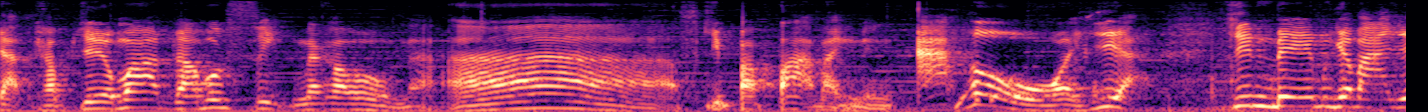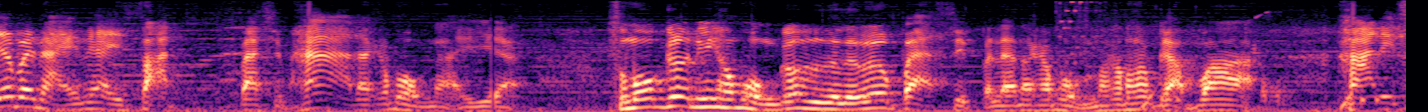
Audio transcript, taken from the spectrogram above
จัดครับเจอมาดับเบิลซิกนะครับผมนะอ่าสกิปป้าป้ามาอีกหนึ่งอ้าวโอ้เฮียจินเบยมึงจะมาเยอะไปไหนเนี่ยไอสัตว์ 85 นะครับผมนะไอ้เฮียสโมเกอร์นี้ของผมก็คือเลเวล 80 ไปแล้วนะครับผมนะครับเท่ากับว่า ขาดอีก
